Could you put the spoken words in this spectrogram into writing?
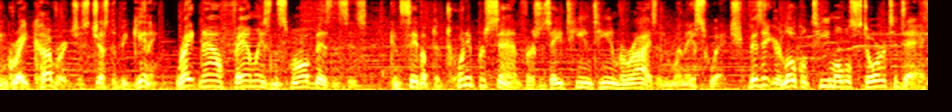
And great coverage is just the beginning. Right now, families and small businesses can save up to 20% versus AT&T and Verizon when they switch. Visit your local T-Mobile store today.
